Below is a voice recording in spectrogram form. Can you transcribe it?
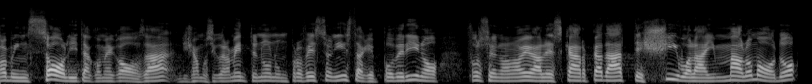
proprio insolita come cosa, diciamo sicuramente non un professionista che poverino forse non aveva le scarpe adatte, scivola in malo modo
